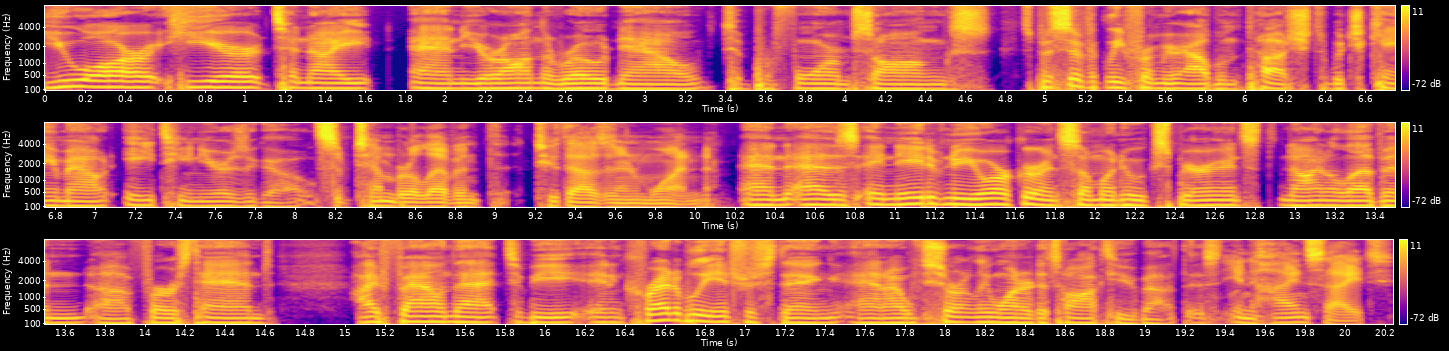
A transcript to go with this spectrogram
you are here tonight, and you're on the road now to perform songs specifically from your album Touched, which came out 18 years ago. September 11th, 2001. And as a native New Yorker and someone who experienced 9 11 uh, firsthand, I found that to be incredibly interesting, and I certainly wanted to talk to you about this. in hindsight,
